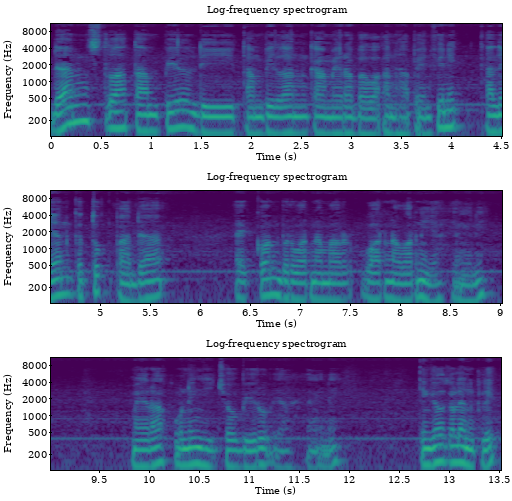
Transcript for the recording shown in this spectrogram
dan setelah tampil di tampilan kamera bawaan HP Infinix kalian ketuk pada ikon berwarna warna-warni ya yang ini. Merah kuning hijau biru ya yang ini. Tinggal kalian klik.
